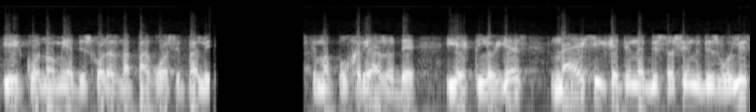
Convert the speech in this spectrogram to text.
η οικονομία της χώρας να παγώσει πάλι που χρειάζονται οι εκλογές να έχει και την εμπιστοσύνη της Βουλής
